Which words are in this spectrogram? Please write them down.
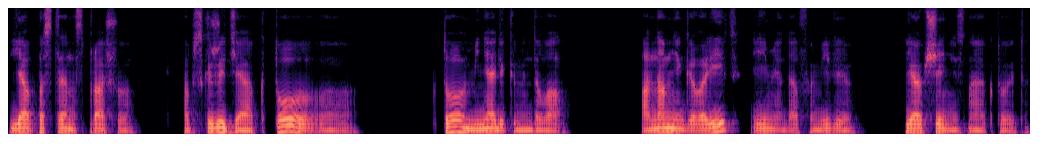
я постоянно спрашиваю, а подскажите, а кто, э, кто меня рекомендовал? Она мне говорит имя, да, фамилию, я вообще не знаю, кто это.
